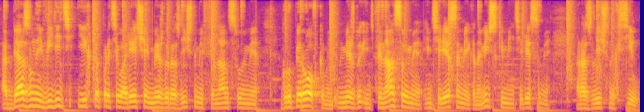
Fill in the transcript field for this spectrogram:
обязаны видеть их как противоречие между различными финансовыми группировками, между финансовыми интересами, экономическими интересами различных сил.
